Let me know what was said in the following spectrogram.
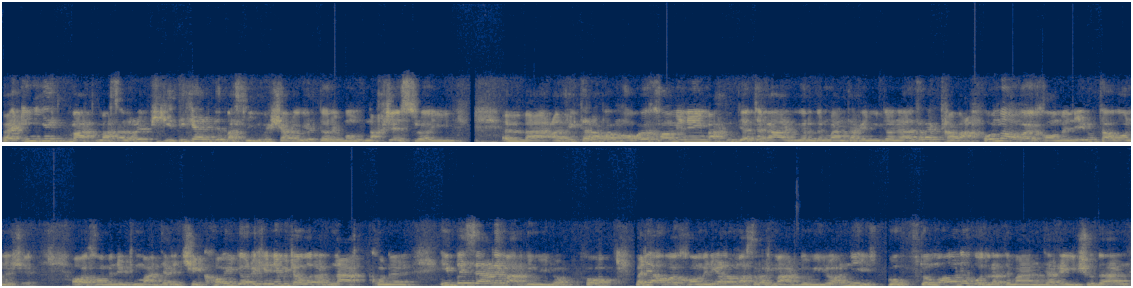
و این یک مسئله رو پیچیده کرده بستگی به شرایط داره. نقش اسرائیل و از یک طرف هم آقای خامنه ای محدودیت غربی رو در منطقه میدانه از طرف توهم آقای خامنه ای رو توانشه. آقای خامنه ای تو منطقه چک هایی داره که نمی‌تواند نقد کنه. این به ضرر مردم ایران خب؟ ولی آقای خامنه ای الان مسئلهش مردم ایران نیست. گفتمان قدرت منطقه ای شدن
